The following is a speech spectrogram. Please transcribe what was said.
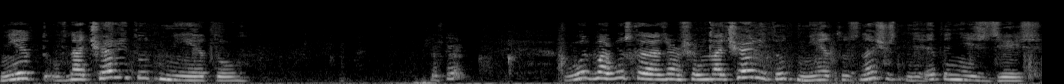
Нет, в начале тут нету. Что-что? Вот могу сказать вам, что в начале тут нету, значит, это не здесь.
